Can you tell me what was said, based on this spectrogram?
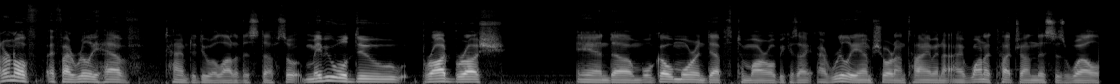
I don't know if, if I really have time to do a lot of this stuff. So maybe we'll do broad brush and um, we'll go more in depth tomorrow because I, I really am short on time and I want to touch on this as well.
